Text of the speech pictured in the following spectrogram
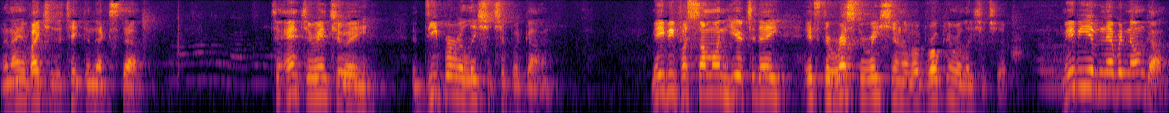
And I invite you to take the next step. To enter into a, a deeper relationship with God. Maybe for someone here today, it's the restoration of a broken relationship. Maybe you've never known God.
